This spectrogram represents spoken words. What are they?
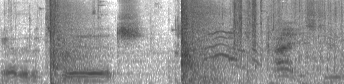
Yeah, they have a twitch. Nice, dude.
